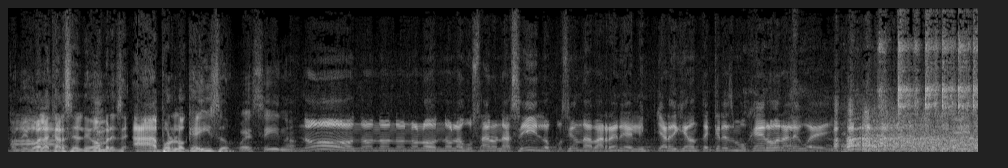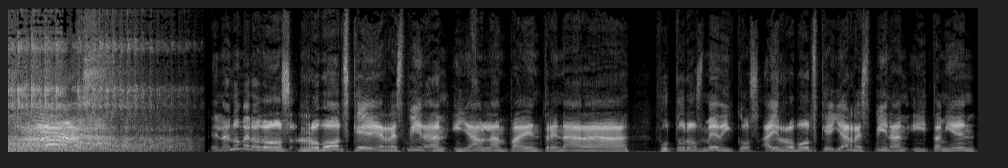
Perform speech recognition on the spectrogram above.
Cuando llegó a la cárcel de hombres. Ah, por lo que hizo. Pues sí, ¿no? No, no, no, no, no, no, no lo abusaron así. Lo pusieron a barrera y a limpiar. Dijeron, ¿te crees mujer? Órale, güey. En la número dos, robots que respiran y hablan para entrenar a futuros médicos. Hay robots que ya respiran y también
